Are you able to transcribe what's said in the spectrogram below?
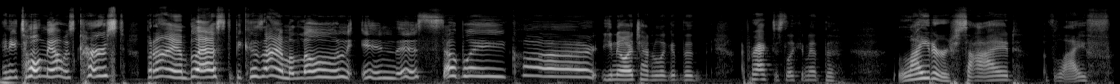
And he told me I was cursed, but I am blessed because I am alone in this subway car. You know, I try to look at the, I practice looking at the lighter side of life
